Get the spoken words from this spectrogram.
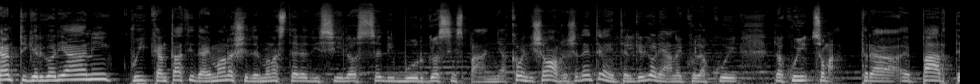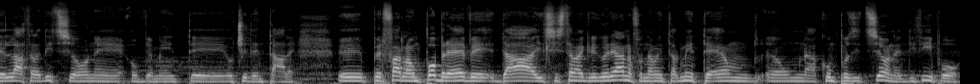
Canti gregoriani qui cantati dai monaci del monastero di Silos di Burgos in Spagna. Come dicevamo precedentemente, il gregoriano è quello cui, da cui insomma tra, eh, parte la tradizione ovviamente occidentale. Eh, per farla un po' breve, da, il sistema gregoriano fondamentalmente è, un- è una composizione di tipo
